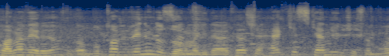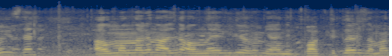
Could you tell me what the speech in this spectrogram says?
para veriyor. Bu tabii benim de zoruma gider arkadaşlar. Herkes kendi ülkesinde. Bu yüzden Almanların halini anlayabiliyorum. Yani baktıkları zaman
